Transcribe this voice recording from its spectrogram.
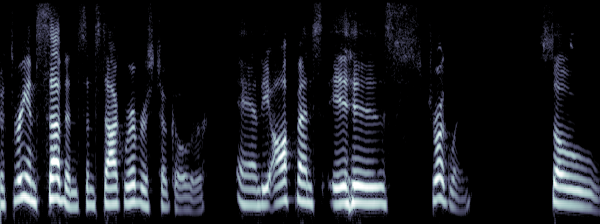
they're three and seven since Doc Rivers took over, and the offense is struggling. So,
